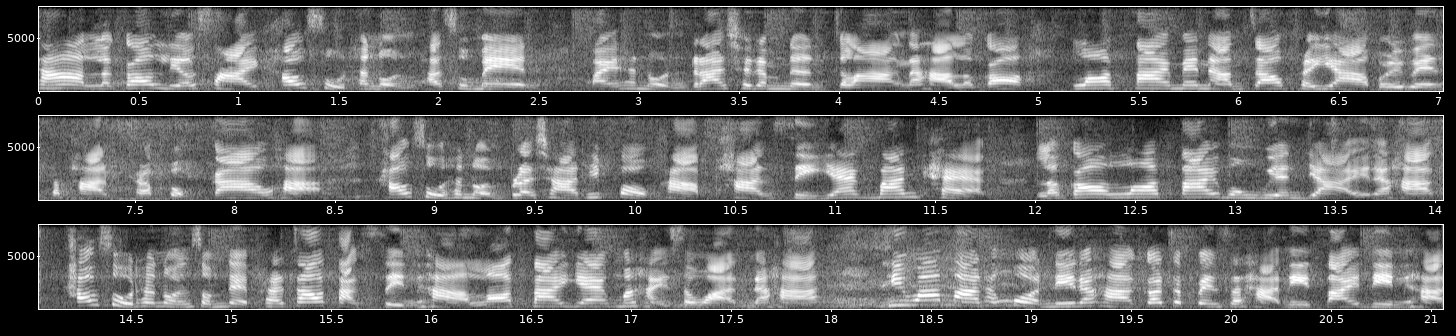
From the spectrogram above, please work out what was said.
ชาติ แล้วก็เลี้ยวซ้ายเข้าสู่ถนนพัสุเมน ไปถนนราชดำเนินกลางนะคะ แล้วก็ลอดใต้แม่น้ำเจ้าพระยาบริเวณสะพานพระปกเกล้าค่ะ เข้าสู่ถนนประชาธิปกค่ะ ผ่านสี่แยกบ้านแขก แล้วก็ลอดใต้วงเวียนใหญ่นะคะ เข้าสู่ถนนสมเด็จพระเจ้าตากสินค่ะ ลอดใต้แยกมหายสวรรค์นะคะ ที่ว่ามาทั้งหมดนี้นะคะ ก็จะเป็นสถานีใต้ดินค่ะ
